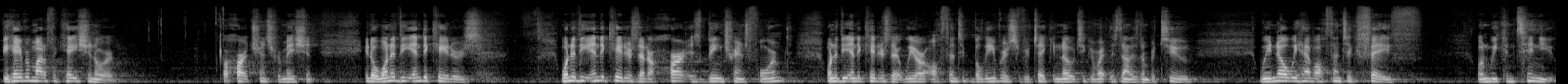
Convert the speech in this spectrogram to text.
Behavior modification or, or heart transformation. You know, one of the indicators, one of the indicators that our heart is being transformed, one of the indicators that we are authentic believers, if you're taking notes, you can write this down as number two. We know we have authentic faith when we continue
